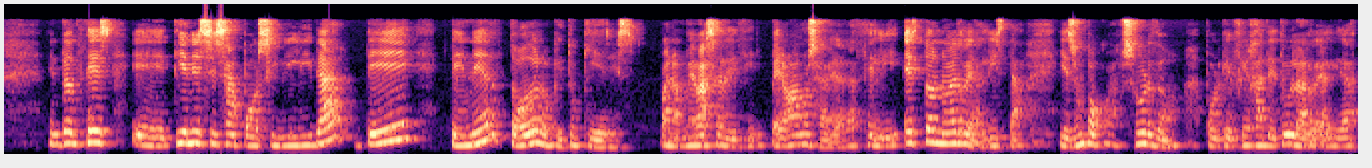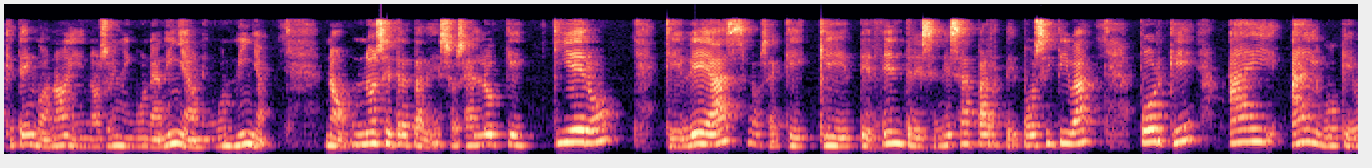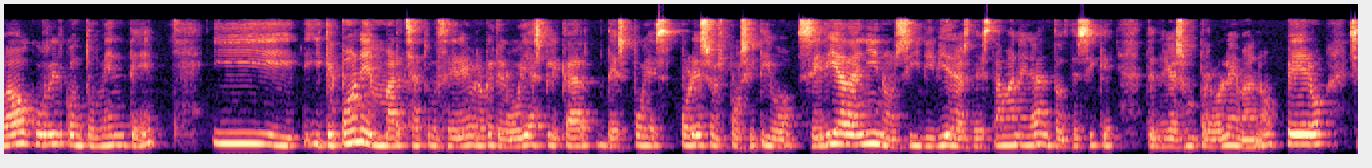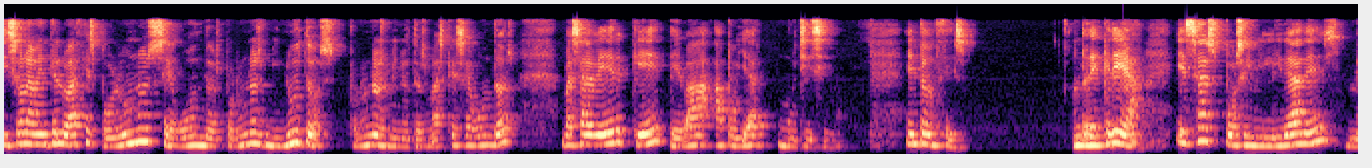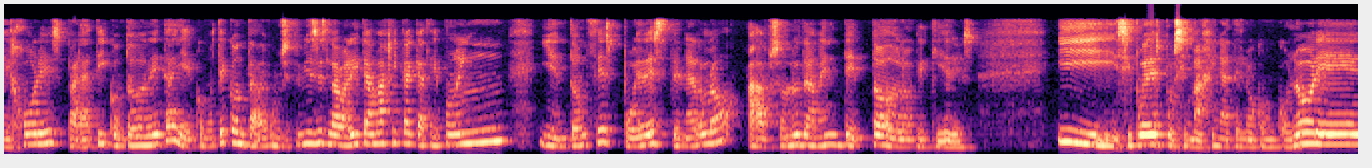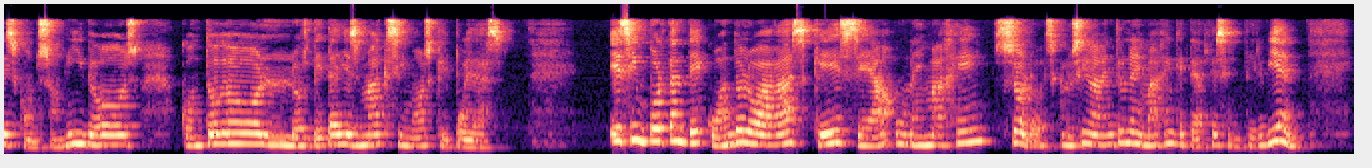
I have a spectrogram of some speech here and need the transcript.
Entonces eh, tienes esa posibilidad de tener todo lo que tú quieres. Bueno, me vas a decir, pero vamos a ver, Araceli, esto no es realista y es un poco absurdo, porque fíjate tú la realidad que tengo, ¿no? Y no soy ninguna niña o ningún niño. No, no se trata de eso. O sea, lo que quiero que veas, o sea, que, que te centres en esa parte positiva, porque hay algo que va a ocurrir con tu mente y, que pone en marcha tu cerebro, que te lo voy a explicar después, por eso es positivo. Sería dañino si vivieras de esta manera, entonces sí que tendrías un problema, ¿no? Pero si solamente lo haces por unos segundos, por unos minutos, por unos minutos más que segundos, vas a ver que te va a apoyar muchísimo. Entonces, recrea esas posibilidades mejores para ti con todo detalle, como te he contado, como si tuvieses la varita mágica que hace y entonces puedes tenerlo absolutamente todo lo que quieres. Y si puedes, pues imagínatelo con colores, con sonidos, con todos los detalles máximos que puedas. Es importante cuando lo hagas que sea una imagen solo, exclusivamente una imagen que te hace sentir bien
